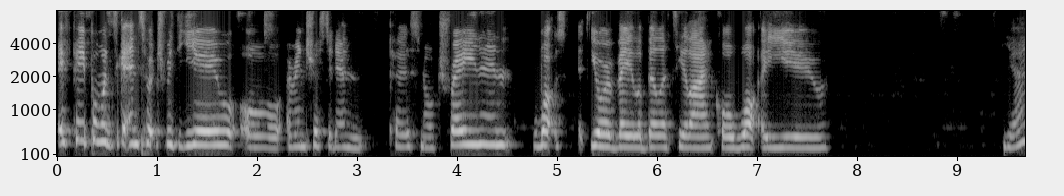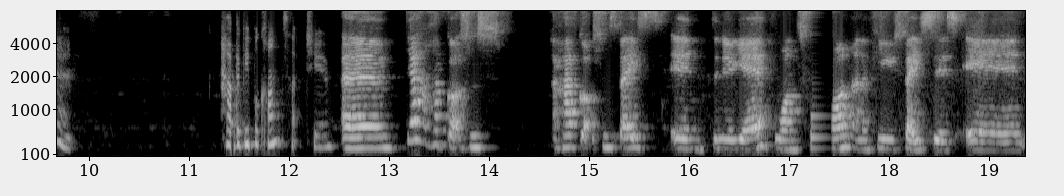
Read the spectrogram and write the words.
if people want to get in touch with you or are interested in personal training, what's your availability like, or what are you? Yeah. How do people contact you? um, yeah, I have got some. I have got some space in the new year for one to one, and a few spaces in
